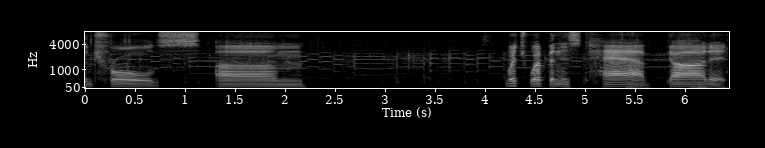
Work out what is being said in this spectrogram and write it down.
Controls... Um... Which weapon is tab? Got it.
